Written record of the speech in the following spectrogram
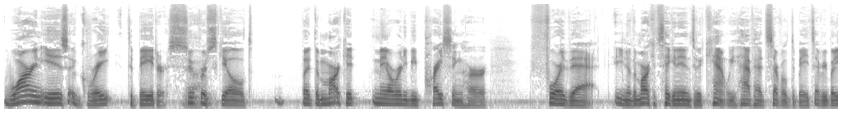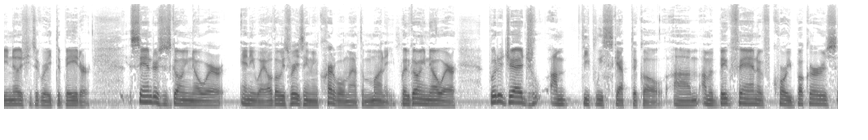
Warren is a great debater, super skilled, but the market may already be pricing her for that. You know, the market's taken it into account. We have had several debates. Everybody knows she's a great debater. Sanders is going nowhere anyway, although he's raising an incredible amount of money, but going nowhere. Buttigieg, I'm deeply skeptical. Um, I'm a big fan of Cory Booker's.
